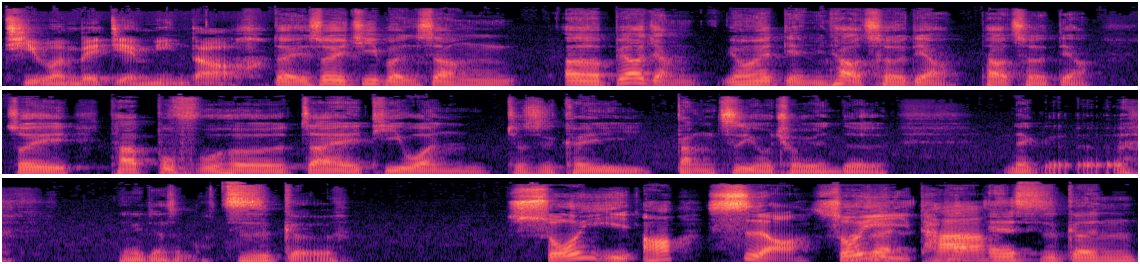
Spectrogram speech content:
T one 被点名到，对，所以基本上呃，不要讲有没有点名，他有撤掉，他有撤掉。所以他不符合在 T one 就是可以当自由球员的那个那个叫什么资格？所以哦，是哦，所以他，他 S 跟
